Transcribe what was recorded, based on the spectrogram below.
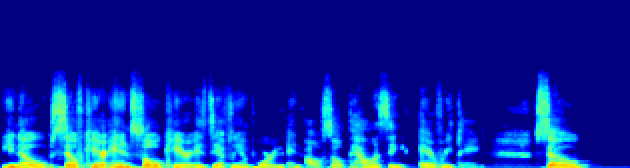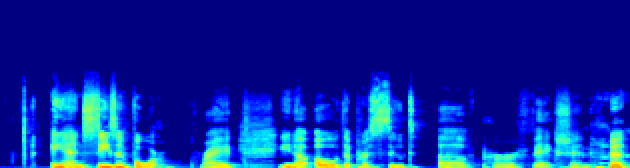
you know, self care and soul care is definitely important and also balancing everything. So, and season four, right? You know, oh, the pursuit of perfection.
